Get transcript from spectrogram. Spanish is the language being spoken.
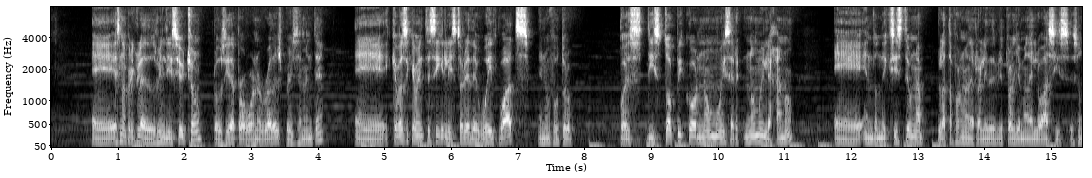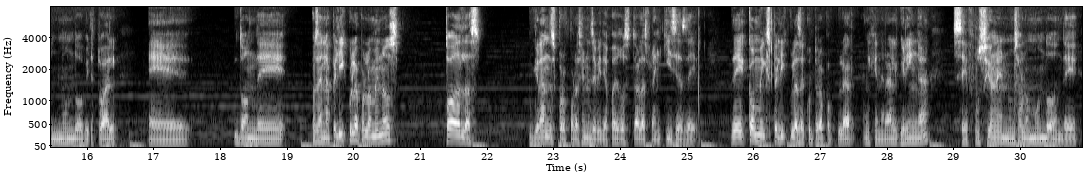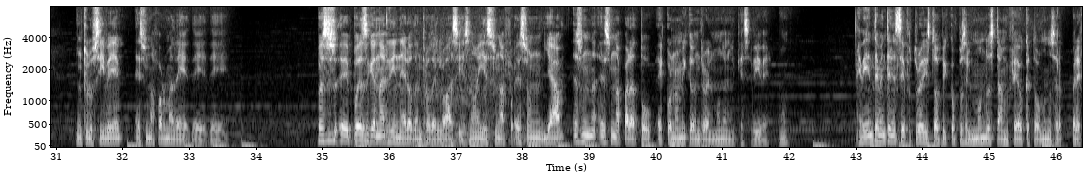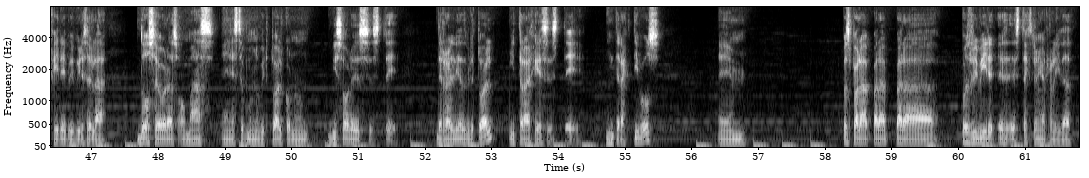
Eh, es una película de 2018, producida por Warner Brothers precisamente, eh, que básicamente sigue la historia de Wade Watts en un futuro pues distópico, no muy, no muy lejano, eh, en donde existe una plataforma de realidad virtual llamada el Oasis. Es un mundo virtual donde, pues en la película por lo menos, todas las grandes corporaciones de videojuegos y todas las franquicias de, de cómics, películas de cultura popular en general gringa, se fusionan en un solo mundo donde inclusive es una forma de... pues eh, puedes ganar dinero dentro del oasis, ¿no? Y es una es un ya es es un aparato económico dentro del mundo en el que se vive, ¿no? Evidentemente en este futuro distópico, pues el mundo es tan feo que todo el mundo se prefiere vivírsela 12 horas o más en este mundo virtual con un, visores este, de realidad virtual y trajes este, interactivos. Em, pues para, para, para pues vivir e- esta extraña realidad.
